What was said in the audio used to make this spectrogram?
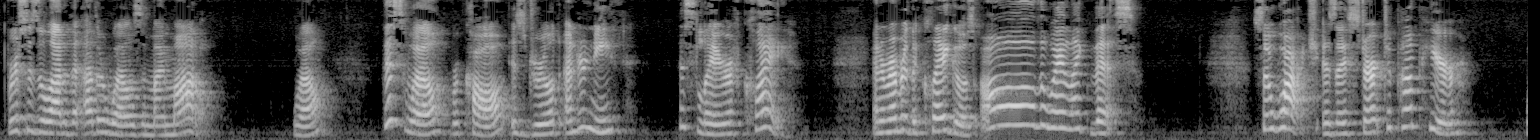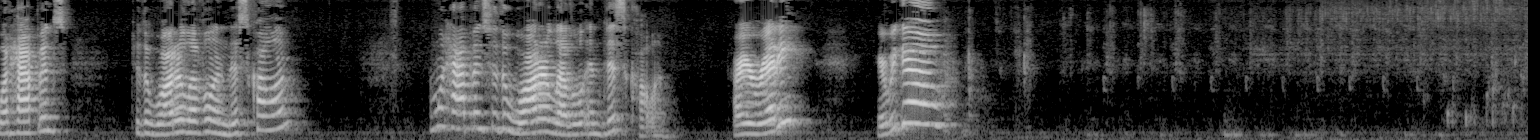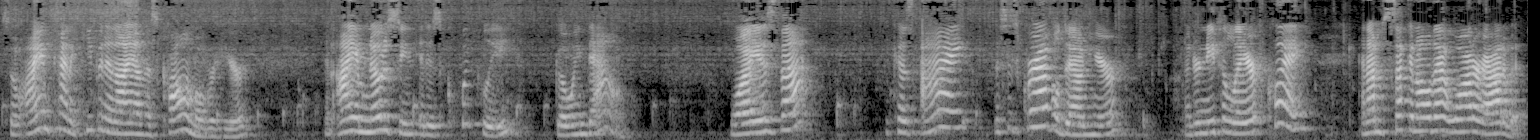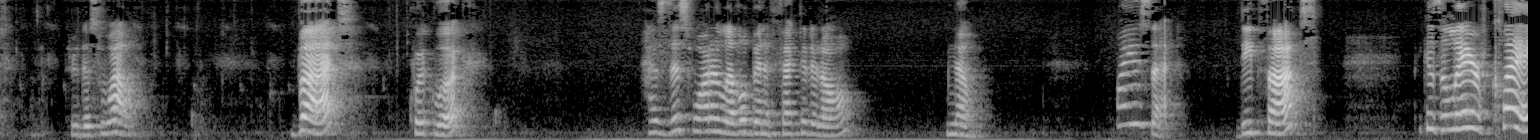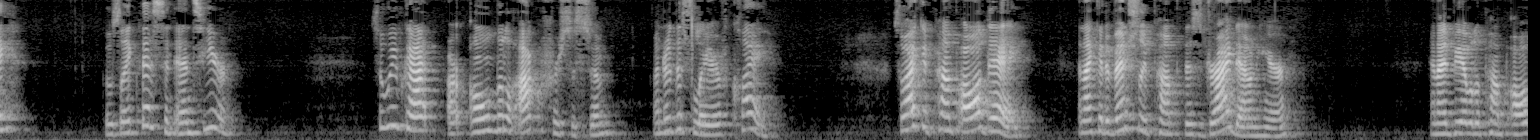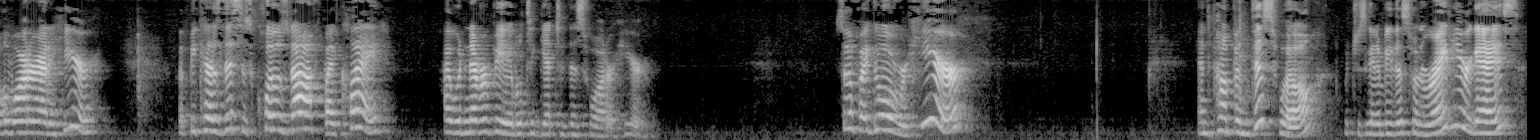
versus a lot of the other wells in my model? Well, this well, recall, is drilled underneath this layer of clay. And remember, the clay goes all the way like this. So watch, as I start to pump here, what happens to the water level in this column? And what happens to the water level in this column? Are you ready? Here we go. So I am kind of keeping an eye on this column over here, and I am noticing it is quickly going down. Why is that? Because I, this is gravel down here underneath a layer of clay, and I'm sucking all that water out of it through this well. But, quick look, has this water level been affected at all? No. Why is that? Deep thoughts? Because the layer of clay goes like this and ends here. So we've got our own little aquifer system under this layer of clay. So I could pump all day and I could eventually pump this dry down here and I'd be able to pump all the water out of here. But because this is closed off by clay, I would never be able to get to this water here. So if I go over here and pump in this well, which is gonna be this one right here, guys.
